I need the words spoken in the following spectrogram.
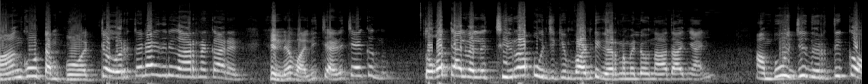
മാങ്കൂട്ടം ഒറ്റ ഒരുത്തനാ ഇതിന് കാരണക്കാരൻ. എന്നെ വലിച്ചഴിച്ചേക്കുന്നു. തോറ്റാൽ വല്ല ചിറാപ്പൂഞ്ചിക്കും വണ്ടി കയറണമല്ലോ നാഥാ ഞാൻ. അമ്പൂജ്ജി നിർത്തിക്കോ.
